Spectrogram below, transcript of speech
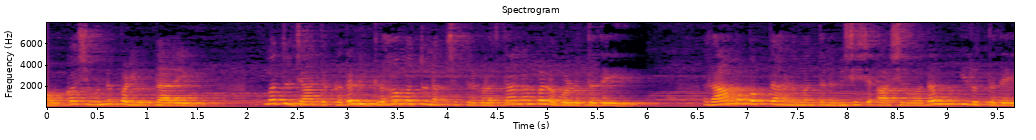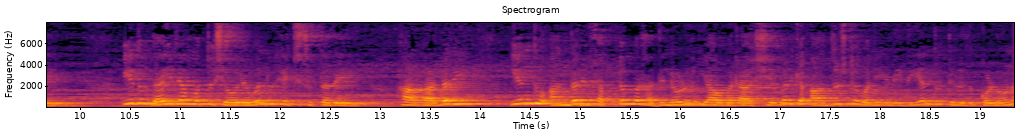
ಅವಕಾಶವನ್ನು ಪಡೆಯುತ್ತಾರೆ ಮತ್ತು ಜಾತಕದಲ್ಲಿ ಗ್ರಹ ಮತ್ತು ನಕ್ಷತ್ರಗಳ ಸ್ಥಾನ ಬಲಗೊಳ್ಳುತ್ತದೆ. ರಾಮಭಕ್ತ ಹನುಮಂತನ ವಿಶೇಷ ಆಶೀರ್ವಾದವು ಇರುತ್ತದೆ. ಇದು ಧೈರ್ಯ ಮತ್ತು ಶೌರ್ಯವನ್ನು ಹೆಚ್ಚಿಸುತ್ತದೆ. ಹಾಗಾದರೆ ಇಂದು ಅಂದರೆ ಸೆಪ್ಟೆಂಬರ್ ಹದಿನೇಳು ಯಾವ ರಾಶಿಯವರಿಗೆ ಅದೃಷ್ಟ ಒಲಿಯಲಿದೆ ಎಂದು ತಿಳಿದುಕೊಳ್ಳೋಣ.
